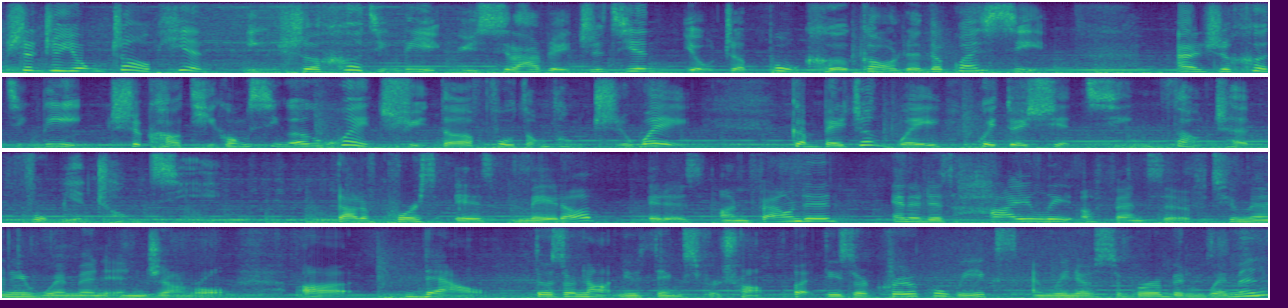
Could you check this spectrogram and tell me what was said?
甚至用照片影射贺锦丽与希拉蕊之间有着不可告人的关系，暗示贺锦丽是靠提供性恩惠取得副总统职位，更被认为会对选情造成负面冲击。That, of course, is made up, it is unfounded, and it is highly offensive to many women in general. Uh, now, those are not new things for Trump, but these are critical weeks, and we know suburban women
